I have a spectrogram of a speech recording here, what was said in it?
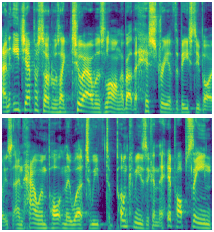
And each episode was like two hours long about the history of the Beastie Boys and how important they were to to punk music and the hip hop scene.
